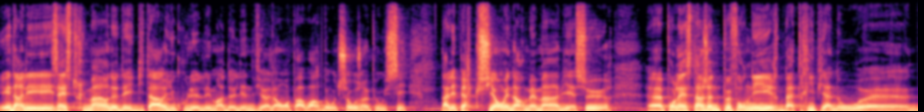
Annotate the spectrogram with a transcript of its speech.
Et dans les instruments, on a des guitares, ukulélé, mandoline, violon. On peut avoir d'autres choses un peu aussi. Dans les percussions, énormément, bien sûr. Euh, pour l'instant, je ne peux fournir batterie, piano, euh,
